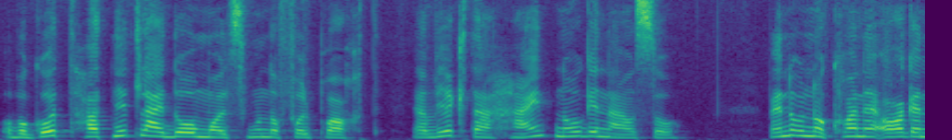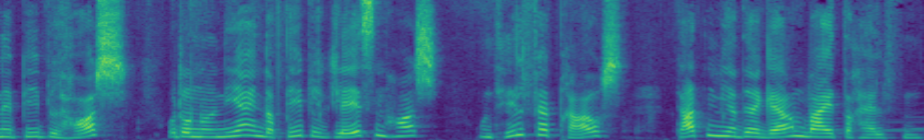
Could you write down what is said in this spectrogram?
Aber Gott hat nicht leider damals Wunder vollbracht. Er wirkt auch heute noch genauso. Wenn du noch keine eigene Bibel hast oder noch nie in der Bibel gelesen hast und Hilfe brauchst, taten wir dir gern weiterhelfen.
